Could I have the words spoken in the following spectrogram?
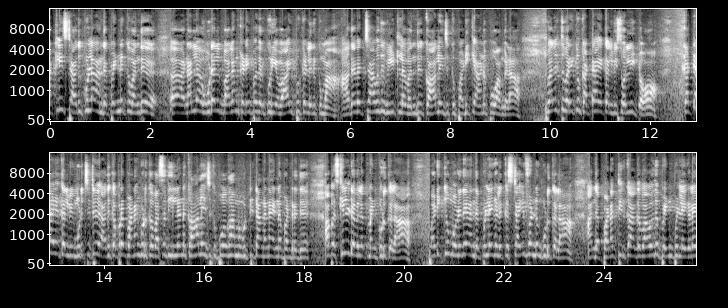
அட்லீஸ்ட் அதுக்குள்ள அந்த பெண்ணுக்கு வந்து நல்ல உடல் பலம் கிடைப்பதற்குரிய வாய்ப்புகள் இருக்குமா? அதை வச்சாவது வீட்டில் வந்து காலேஜுக்கு படிக்க அனுப்புவாங்களா? டுவெல்த் வரைக்கும் கட்டாய கல்வி சொல்லிட்டோம். கட்டாய கல்வி முடிச்சிட்டு அதுக்கப்புறம் பணம் கொடுக்க வசதி இல்லைன்னு காலேஜுக்கு போகாம விட்டுட்டாங்கன்னா என்ன பண்றது? அப்ப ஸ்கில் டெவலப்மெண்ட் கொடுக்கலாம். படிக்கும் பொழுதே அந்த பிள்ளைகளுக்கு ஸ்டைஃபண்டும் கொடுக்கலாம். அந்த பணத்திற்காகவாவது பெண் பிள்ளைகளை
